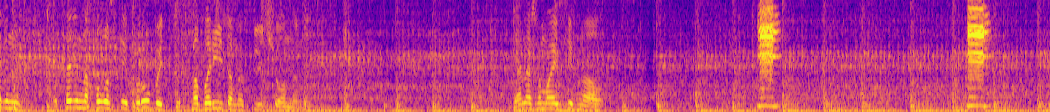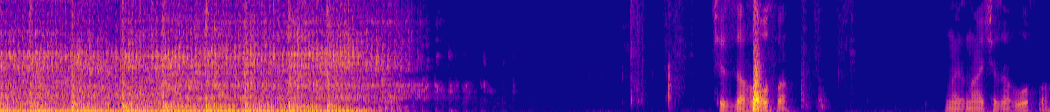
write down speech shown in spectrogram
Оце він, оце він на холостих робить з габаритами включеними. Я нажимаю сигнал. Чи заглохло? Не знаю, чи заглохло.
